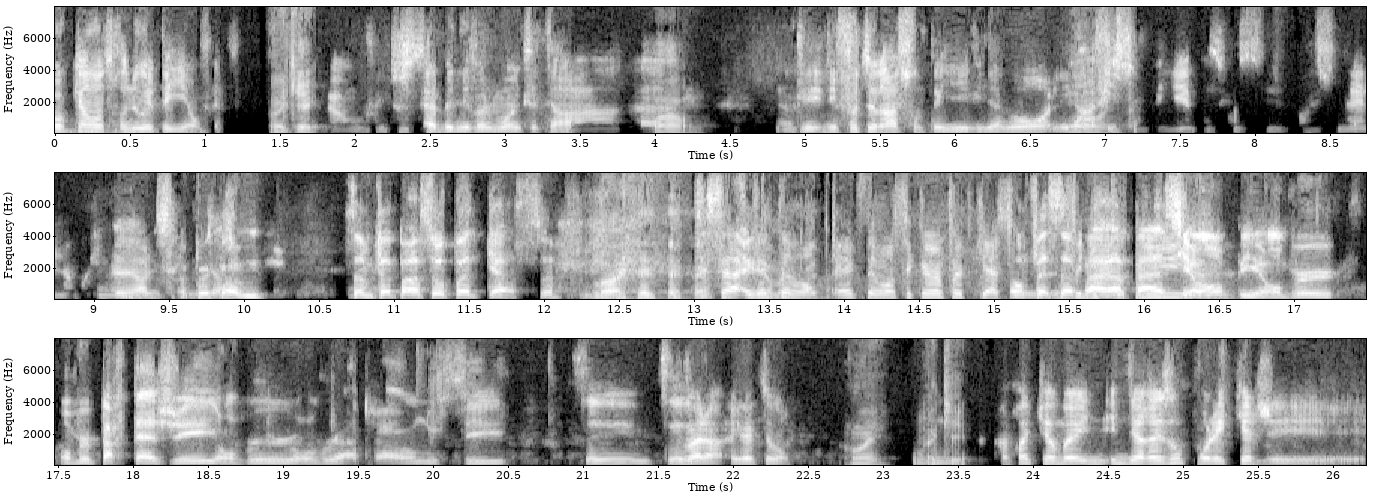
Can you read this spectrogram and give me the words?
aucun d'entre nous est payé en fait. OK. On fait tout ça bénévolement, etc. Wow. Donc, les, les photographes sont payés évidemment, les graphistes sont payés parce que c'est professionnel, l'imprimeur, les Un peu comme. Ça me fait penser au podcast, ça. Ouais. C'est ça, exactement. Exactement, c'est comme un podcast. On fait ça du par contenu, passion, euh, puis on veut, on veut partager, on veut, on veut apprendre aussi. C'est, Voilà, exactement. Ouais, Mhm. ok. Après, tu vois, moi, une, une des raisons pour lesquelles j'ai-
